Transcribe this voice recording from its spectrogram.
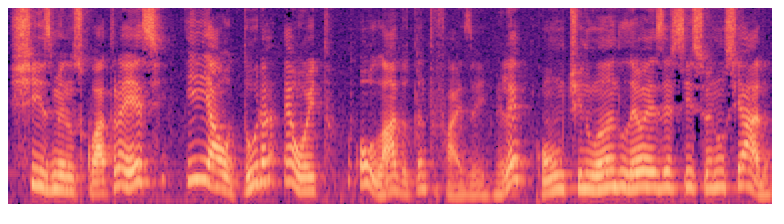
x menos 4 é esse, e a altura é 8 ou lado, tanto faz aí, beleza? Continuando, lê o exercício enunciado.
